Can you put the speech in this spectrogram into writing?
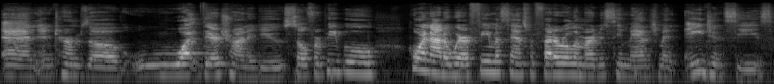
and in terms of what they're trying to do. So, for people who are not aware, FEMA stands for Federal Emergency Management Agencies.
